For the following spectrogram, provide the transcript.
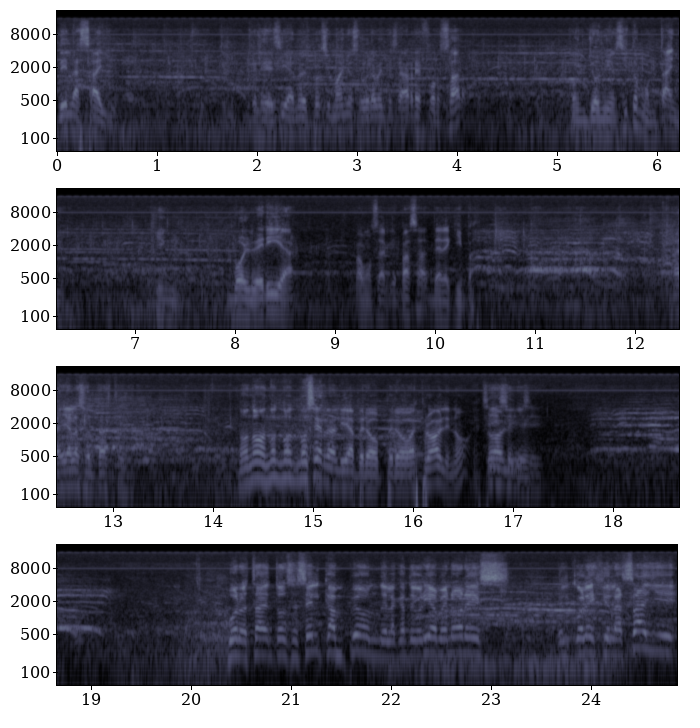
de la Salle. Que les decía, ¿no? el próximo año seguramente se va a reforzar con Joniercito Montaño, quien volvería, vamos a ver qué pasa, de Arequipa. Ah, ya la soltaste. No, no, no, no, no sé en realidad, pero, pero es probable, ¿no? Es Sí, probable sí, que... sí. Bueno, está entonces el campeón de la categoría menores, el Colegio La Salle,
